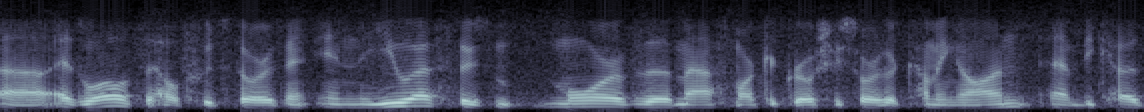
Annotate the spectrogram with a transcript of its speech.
Uh, as well as the health food stores. In, in the U.S., there's more of the mass market grocery stores are coming on, and because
